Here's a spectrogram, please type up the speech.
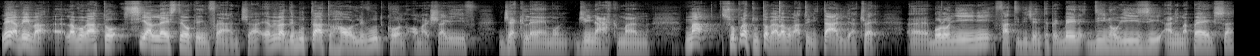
lei aveva eh, lavorato sia all'estero che in Francia e aveva debuttato a Hollywood con Omar Sharif, Jack Lemmon, Gene Hackman, ma soprattutto aveva lavorato in Italia, cioè eh, Bolognini, Fatti di gente per bene, Dino Risi, Anima persa,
